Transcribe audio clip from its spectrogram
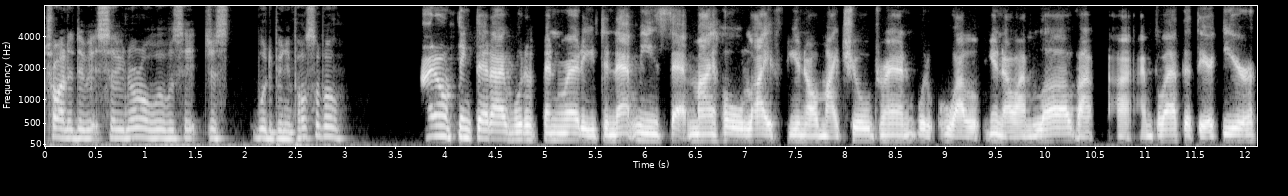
trying to do it sooner, or was it just would have been impossible? I don't think that I would have been ready. And that means that my whole life, you know, my children, who I, you know, I'm love, I, I, I'm glad that they're here.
